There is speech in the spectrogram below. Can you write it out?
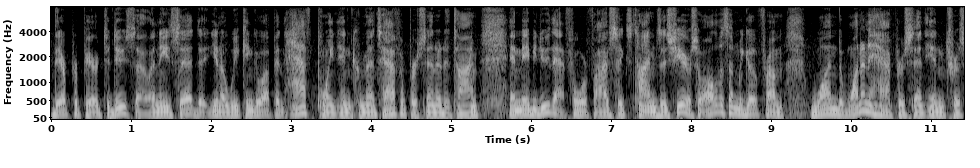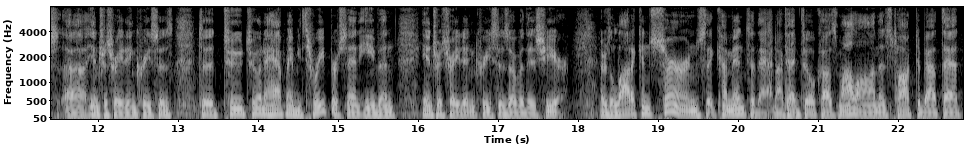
they're prepared to do so. And he said that, you know, we can go up in half point increments, half a percent at a time, and maybe do that four, five, six times this year. So all of a sudden we go from one to one and a half percent interest uh, interest rate increases to two, two and a half, maybe three percent even interest rate increases over this year. There's a lot of concerns that come into that. I've had Phil Kosmala on has talked about that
